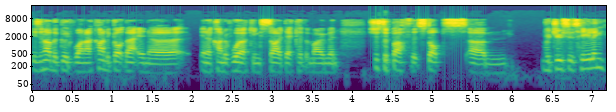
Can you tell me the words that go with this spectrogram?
is another good one. I kind of got that in a in a kind of working side deck at the moment. It's just a buff that stops um, reduces healing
